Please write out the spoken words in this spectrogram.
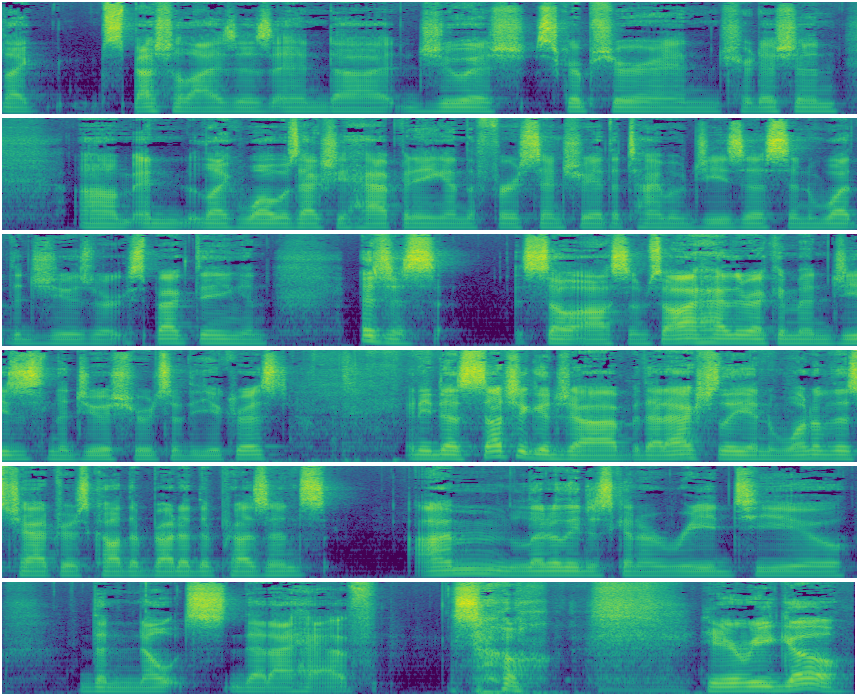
like specializes in uh, Jewish scripture and tradition, um, and like what was actually happening in the first century at the time of Jesus, and what the Jews were expecting, and it's just so awesome. So I highly recommend Jesus and the Jewish Roots of the Eucharist. And he does such a good job that actually, in one of his chapters called The Bread of the Presence, I'm literally just going to read to you the notes that I have. So here we go.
